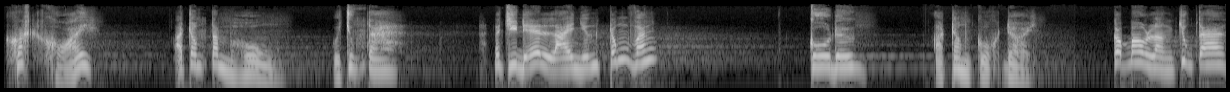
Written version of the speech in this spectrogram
khoác khỏi ở trong tâm hồn của chúng ta. Nó chỉ để lại những trống vắng, cô đơn ở trong cuộc đời. Có bao lần chúng ta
